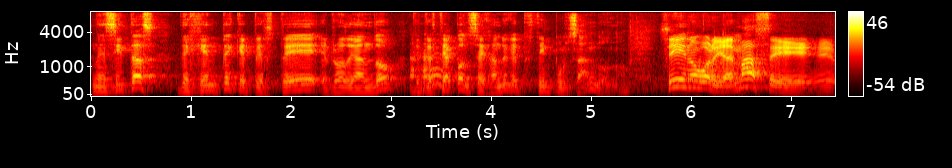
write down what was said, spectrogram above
necesitas de gente que te esté rodeando, que te esté aconsejando y que te esté impulsando, ¿no? Sí, no, bueno, y además eh, eh,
